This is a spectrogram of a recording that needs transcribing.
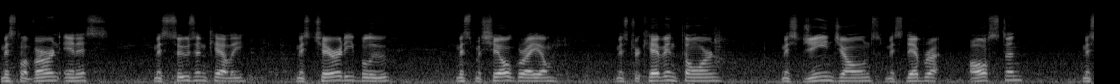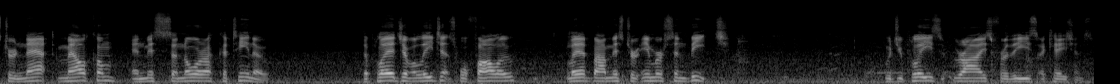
Miss Laverne Ennis, Miss Susan Kelly, Miss Charity Blue, Miss Michelle Graham, Mr. Kevin Thorne, Miss Jean Jones, Miss Deborah Alston, Mr. Nat Malcolm, and Miss Sonora Catino. The Pledge of Allegiance will follow, led by Mr. Emerson Beach. Would you please rise for these occasions?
